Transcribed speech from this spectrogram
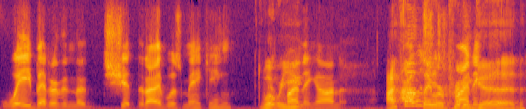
way better than the shit that I was making. What were you- finding on? I thought was they were pretty finding- good.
